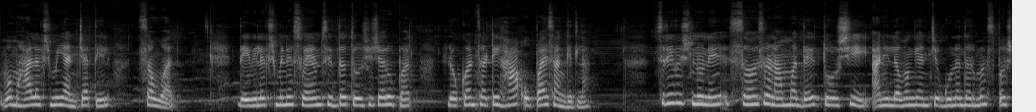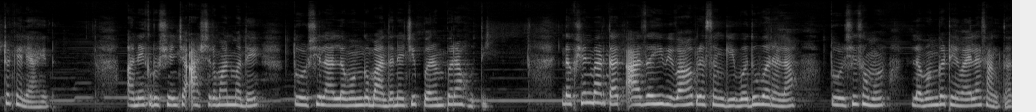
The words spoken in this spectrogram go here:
व महालक्ष्मी यांच्यातील संवाद. देवी लक्ष्मीने स्वयंसिद्ध तुळशीच्या रूपात लोकांसाठी हा उपाय सांगितला. श्री विष्णूने सहस्रनाममध्ये तुळशी आणि लवंग यांचे गुणधर्म स्पष्ट केले आहेत. अनेक ऋषींच्या आश्रमांमध्ये तुळशीला लवंग बांधण्याची परंपरा होती. दक्षिण भारतात आजही विवाहप्रसंगी वधूवराला तुळशीसमोर लवंग ठेवायला सांगतात.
